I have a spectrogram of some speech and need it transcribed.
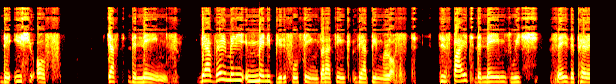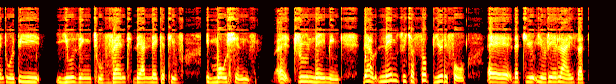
the issue of just the names. There are very many many beautiful things that I think they are being lost, despite the names which say the parent will be using to vent their negative emotions uh, through naming. There are names which are so beautiful uh, that you, you realize that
